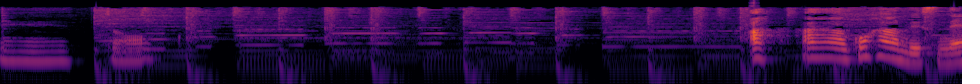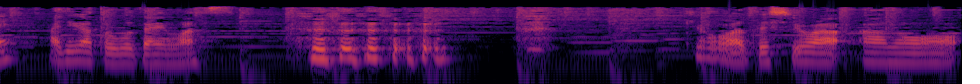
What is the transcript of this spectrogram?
えー、っと、あ、あ、ご飯ですね。ありがとうございます。今日は私は、あの、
